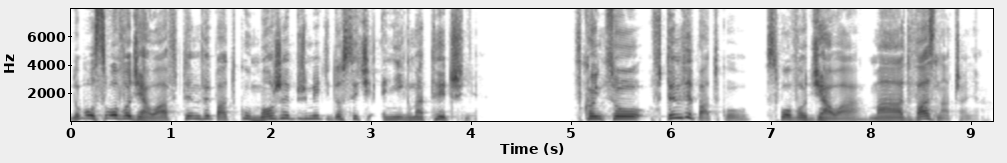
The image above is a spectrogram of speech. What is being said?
No bo słowo działa w tym wypadku może brzmieć dosyć enigmatycznie. W końcu w tym wypadku słowo działa ma dwa znaczenia.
